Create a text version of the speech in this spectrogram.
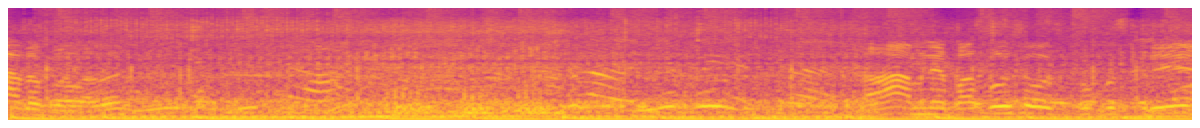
надо было, да? Не быстро. А, мне послышалось побыстрее.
